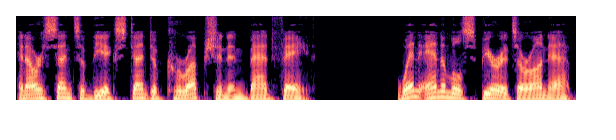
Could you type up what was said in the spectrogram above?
and our sense of the extent of corruption and bad faith. When animal spirits are on ebb,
